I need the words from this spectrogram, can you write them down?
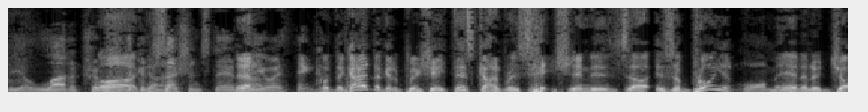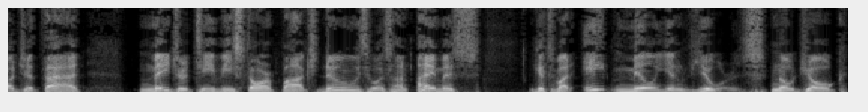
Be a lot of trips Oh, to the God. concession stand Yeah. for you, I think. But the guy that can appreciate this conversation is uh, is a brilliant lawman and a judge at that. Major TV star Fox News, who was on Imus, gets about eight million viewers. No joke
